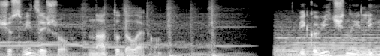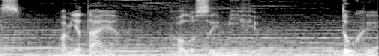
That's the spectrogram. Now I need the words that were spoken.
що світ зайшов надто далеко. Віковічний ліс пам'ятає голоси міфів. Духи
